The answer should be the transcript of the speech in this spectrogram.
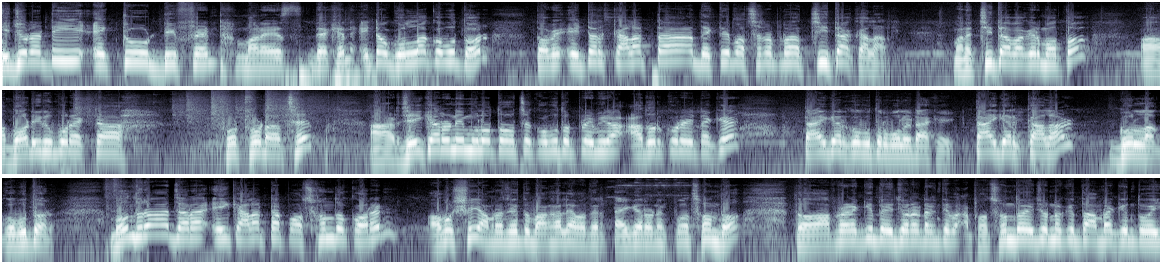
এই জোড়াটি একটু ডিফারেন্ট মানে দেখেন, এটাও গোল্লা কবুতর, তবে এটার কালারটা দেখতে পাচ্ছেন আপনারা চিতা কালার মানে চিতাবাগের মতো। বডির উপর একটা ফোটফোট আছে। আর যেই কারণে মূলত হচ্ছে কবুতর প্রেমীরা আদর করে এটাকে টাইগার কবুতর বলে ডাকে। টাইগার কালার গোল্লা কবুতর। বন্ধুরা, যারা এই কালারটা পছন্দ করেন অবশ্যই আমরা যেহেতু বাঙালি আমাদের টাইগার অনেক পছন্দ তো আপনারা কিন্তু এই জোড়াটা নিতে পছন্দ এই জন্য কিন্তু আমরা কিন্তু ওই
